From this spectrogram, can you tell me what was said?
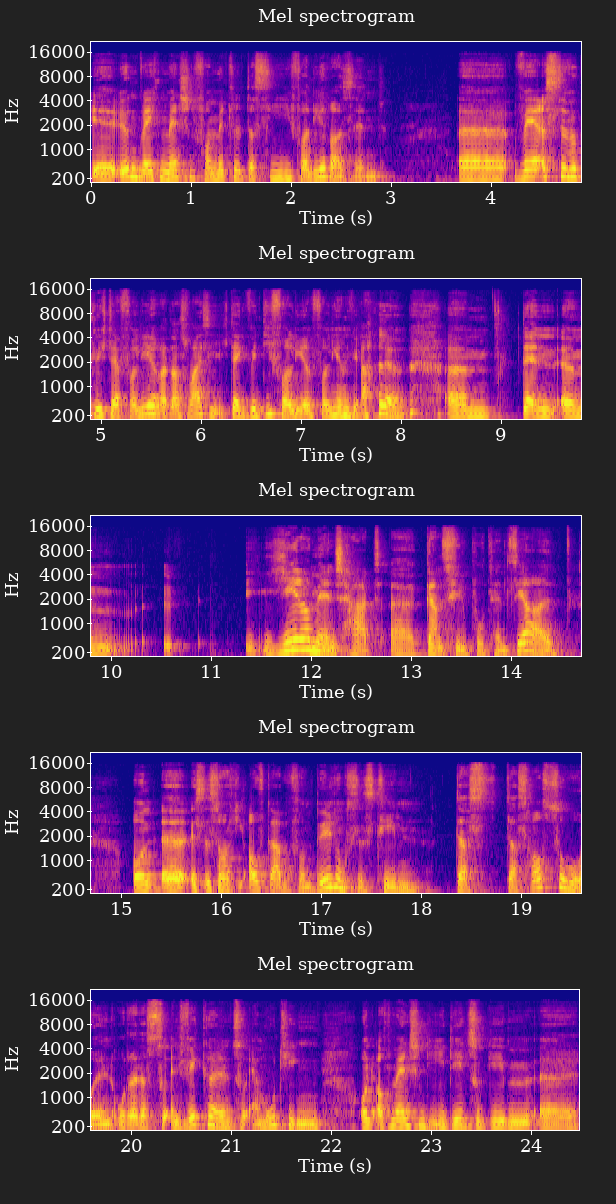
äh, irgendwelchen Menschen vermittelt, dass sie Verlierer sind. wer ist wirklich der Verlierer? Das weiß ich. Ich denke, wenn die verlieren, verlieren wir alle. Ähm, denn ähm, jeder Mensch hat ganz viel Potenzial. Und es ist auch die Aufgabe von Bildungssystemen, das, das rauszuholen oder das zu entwickeln, zu ermutigen und auch Menschen die Idee zu geben, äh,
